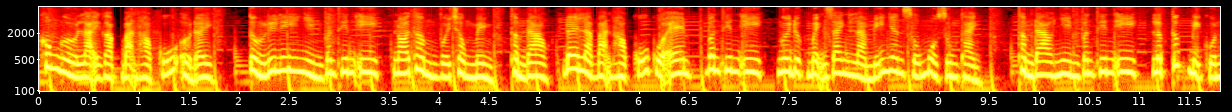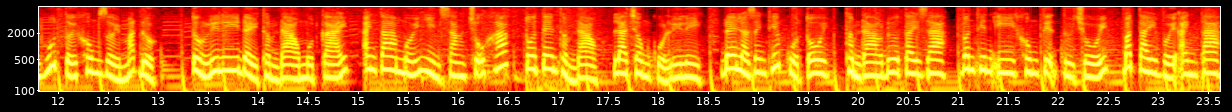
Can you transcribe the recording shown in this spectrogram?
không ngờ lại gặp bạn học cũ ở đây. Tưởng Lily nhìn Vân Thiên Y, nói thầm với chồng mình, "Thẩm Đào, đây là bạn học cũ của em, Vân Thiên Y, người được mệnh danh là mỹ nhân số 1 Dung Thành." Thẩm Đào nhìn Vân Thiên Y, lập tức bị cuốn hút tới không rời mắt được. Tưởng Lily đẩy Thẩm Đào một cái, anh ta mới nhìn sang chỗ khác, "Tôi tên Thẩm Đào, là chồng của Lily, đây là danh thiếp của tôi." Thẩm Đào đưa tay ra, Vân Thiên Y không tiện từ chối, bắt tay với anh ta,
